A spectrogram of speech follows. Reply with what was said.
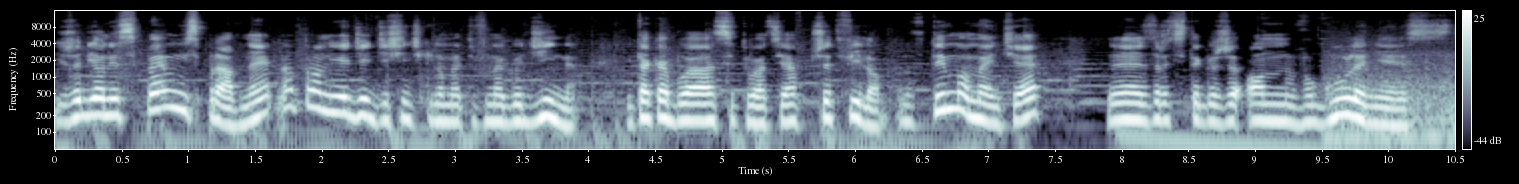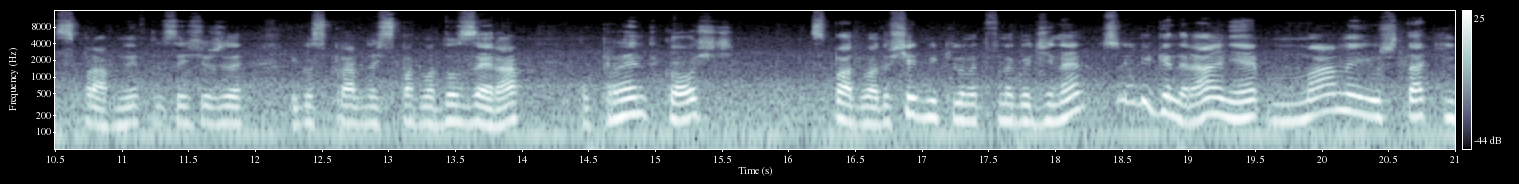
jeżeli on jest w pełni sprawny, no to on jedzie 10 km na godzinę. I taka była sytuacja przed chwilą. No w tym momencie, e, z racji tego, że on w ogóle nie jest sprawny, w tym sensie, że jego sprawność spadła do zera, to prędkość spadła do 7 km na godzinę, czyli generalnie mamy już taki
